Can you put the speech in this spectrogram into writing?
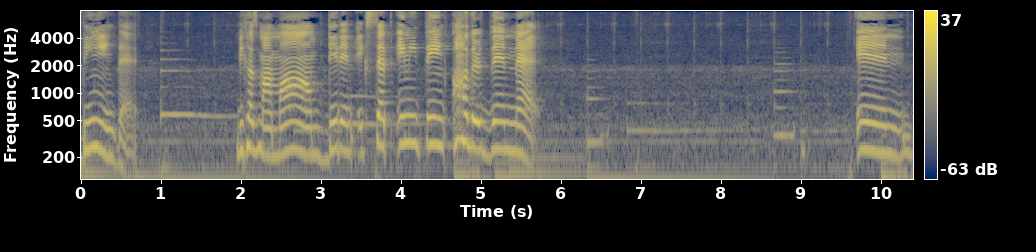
being that. Because my mom didn't accept anything other than that. in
